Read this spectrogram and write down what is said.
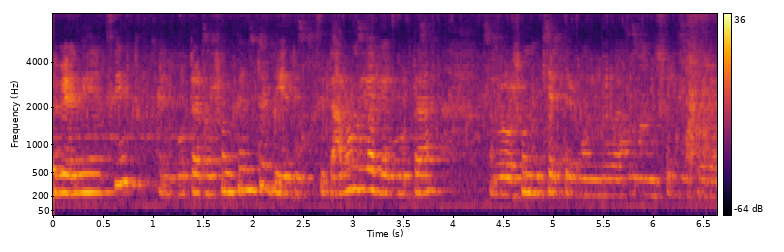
ধুয়ে নিয়েছি। গোটা রসুন তিনটে দিয়ে দিচ্ছি। দারুণ লাগে গোটা রসুন খেতে বন্ধুরা মাংসের ভিতরে।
